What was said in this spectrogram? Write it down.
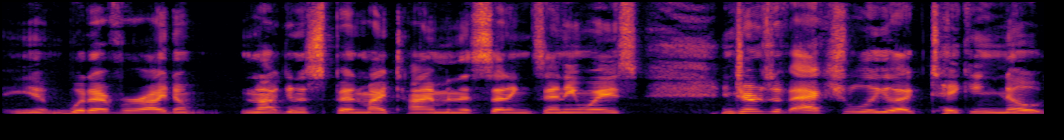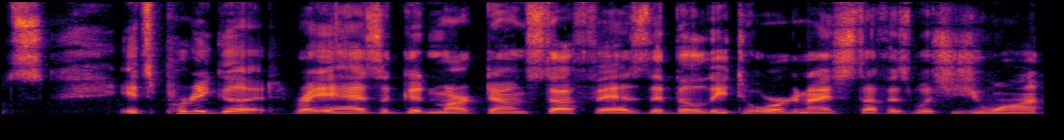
you know, whatever. I don't. I'm not going to spend my time in the settings anyways. In terms of actually like taking notes, it's pretty good, right? It has a good markdown stuff. It has the ability to organize stuff as much as you want.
